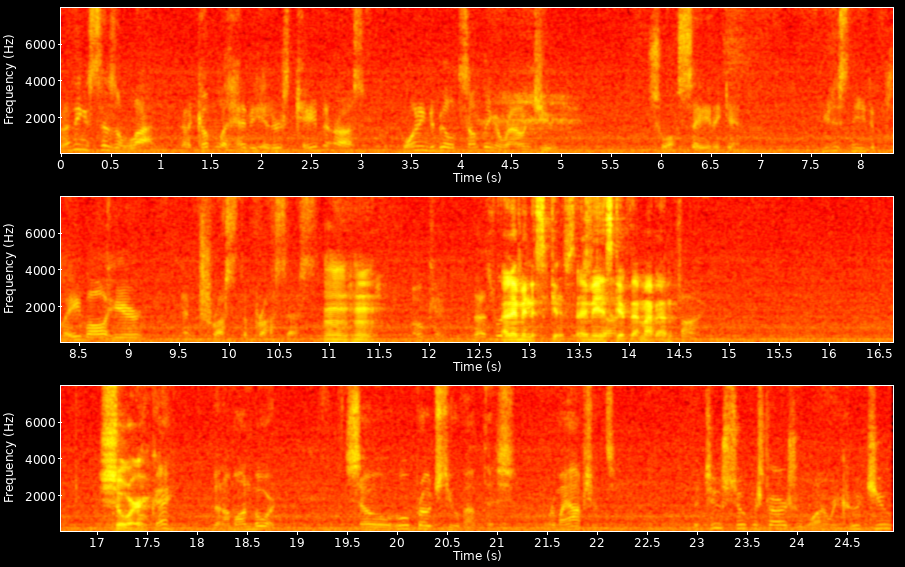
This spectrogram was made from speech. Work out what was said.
And I think it says a lot that a couple of heavy hitters came to us wanting to build something around you. So I'll say it again. You just need to play ball here and trust the process. Mm-hmm. Okay. That's I didn't mean to skip. I didn't mean to skip that. My bad. Fine. Sure. Okay, then I'm on board. So, who approached you about this? What are my options? The two superstars who want to recruit you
